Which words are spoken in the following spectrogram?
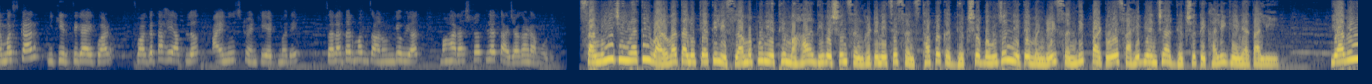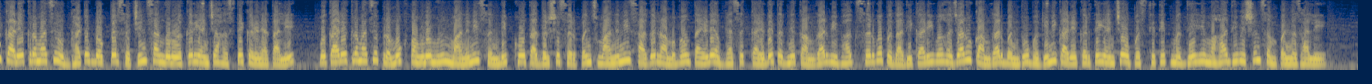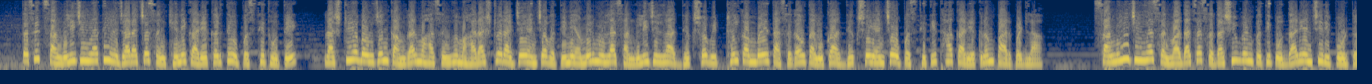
नमस्कार मी कीर्ती गायकवाड. स्वागत आहे आपलं आय न्यूज ट्वेंटी एटमध्ये. चला तर मग जाणून घेऊयात महाराष्ट्रातल्या ताज्या घडामोडी. सांगली जिल्ह्यातील वाळवा तालुक्यातील इस्लामपूर येथे महाअधिवेशन संघटनेचे संस्थापक अध्यक्ष बहुजन नेते मंडळी संदीप पाटोळे साहेब यांच्या अध्यक्षतेखाली घेण्यात आली. यावेळी कार्यक्रमाचे उद्घाटक डॉक्टर सचिन सांगरुळकर यांच्या हस्ते करण्यात आले. व कार्यक्रमाचे प्रमुख पाहुणे म्हणून माननी संदीप खोत आदर्श सरपंच माननी सागर रामभाऊ तायडे अभ्यासक कायदेतज्ञ कामगार विभाग सर्व पदाधिकारी व हजारो कामगार बंधू भगिनी कार्यकर्ते यांच्या उपस्थितीत मध्ये हे महाधिवेशन संपन्न झाले. तसेच सांगली जिल्ह्यातील हजाराच्या संख्येने कार्यकर्ते उपस्थित होते. राष्ट्रीय बहुजन कामगार महासंघ महाराष्ट्र राज्य यांच्या वतीने अमीर मुल्ला सांगली जिल्हा अध्यक्ष विठ्ठल कांबळे तासगाव तालुका अध्यक्ष यांच्या उपस्थितीत हा कार्यक्रम पार पडला. सांगली जिल्हा संवादाचा सदाशिव गणपती पोद्दार यांची रिपोर्ट.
